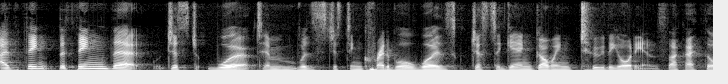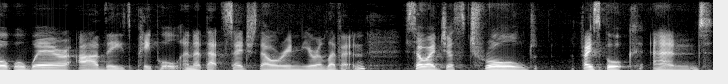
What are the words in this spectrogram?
I think the thing that just worked and was just incredible was just again going to the audience. Like I thought, well, where are these people? And at that stage, they were in year 11. So I just trawled Facebook and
